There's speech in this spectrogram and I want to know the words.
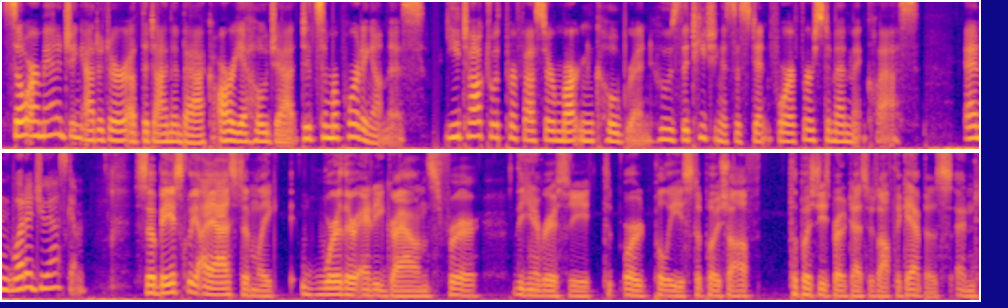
So, our managing editor of the Diamondback, Arya Hojat, did some reporting on this. He talked with Professor Martin Cobrin, who's the teaching assistant for a First Amendment class. And what did you ask him? So basically, I asked him like, were there any grounds for the university to, or police to push off to push these protesters off the campus? And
